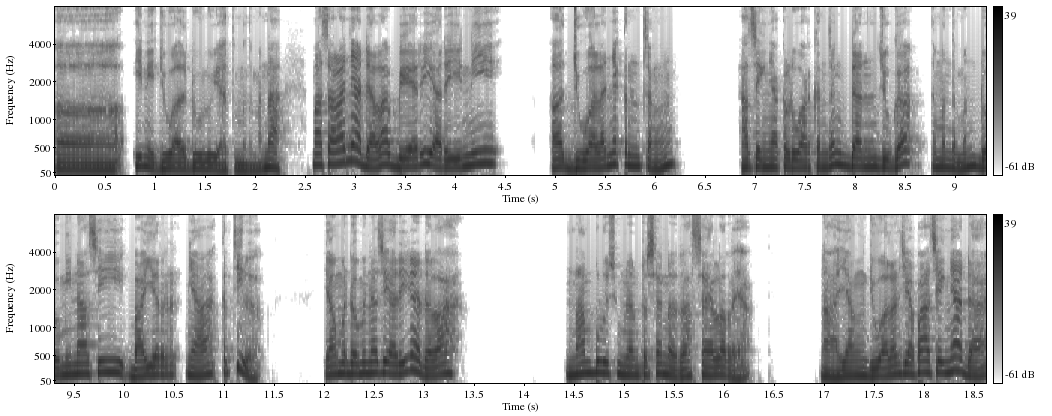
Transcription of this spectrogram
uh, ini jual dulu ya teman-teman. Nah masalahnya adalah BRI hari ini uh, jualannya kenceng, asingnya keluar kenceng dan juga teman-teman dominasi bayarnya kecil. Yang mendominasi hari ini adalah 69% adalah seller ya. Nah yang jualan siapa? Asingnya ada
